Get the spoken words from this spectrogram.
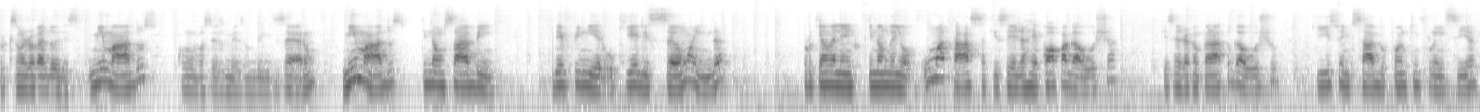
porque são jogadores mimados, como vocês mesmos bem disseram, mimados, que não sabem definir o que eles são ainda, porque é um elenco que não ganhou uma taça que seja Recopa Gaúcha, que seja Campeonato Gaúcho, que isso a gente sabe o quanto influencia.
